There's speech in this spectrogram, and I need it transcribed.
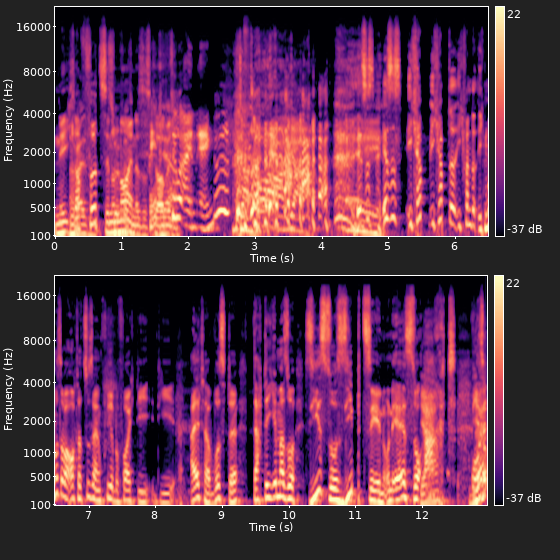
Nee, ich glaube Weil 14 und zwölf 9 ist es, glaube ich. Bist du ein Engel? oh, ja. Es ist, es ist, ich hab, ich hab da, ich fand, das- ich muss aber auch dazu sagen, früher, bevor ich die, die Alter wusste, dachte ich immer so, sie ist so 17 und er ist so Ja. 8. Oder? Also,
